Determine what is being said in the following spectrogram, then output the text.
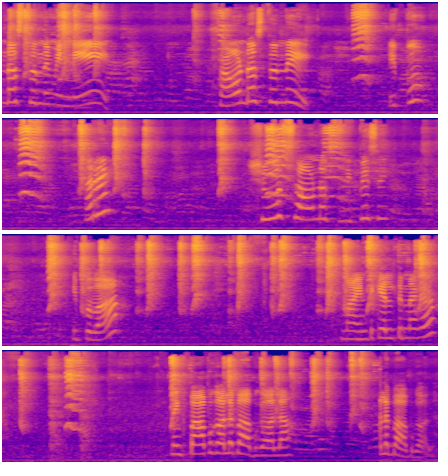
సౌండ్ వస్తుంది మిన్ని. సౌండ్ వస్తుంది. ఇప్పు. అరే. షూస్ సౌండ్ వస్తుంది ఇప్పేసి. ఇప్పవా? మా ఇంటికి వెళ్తున్నాగా? నీకు పాప కావాలా బాబు కావాలా? కావాలా బాబు కావాలా?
